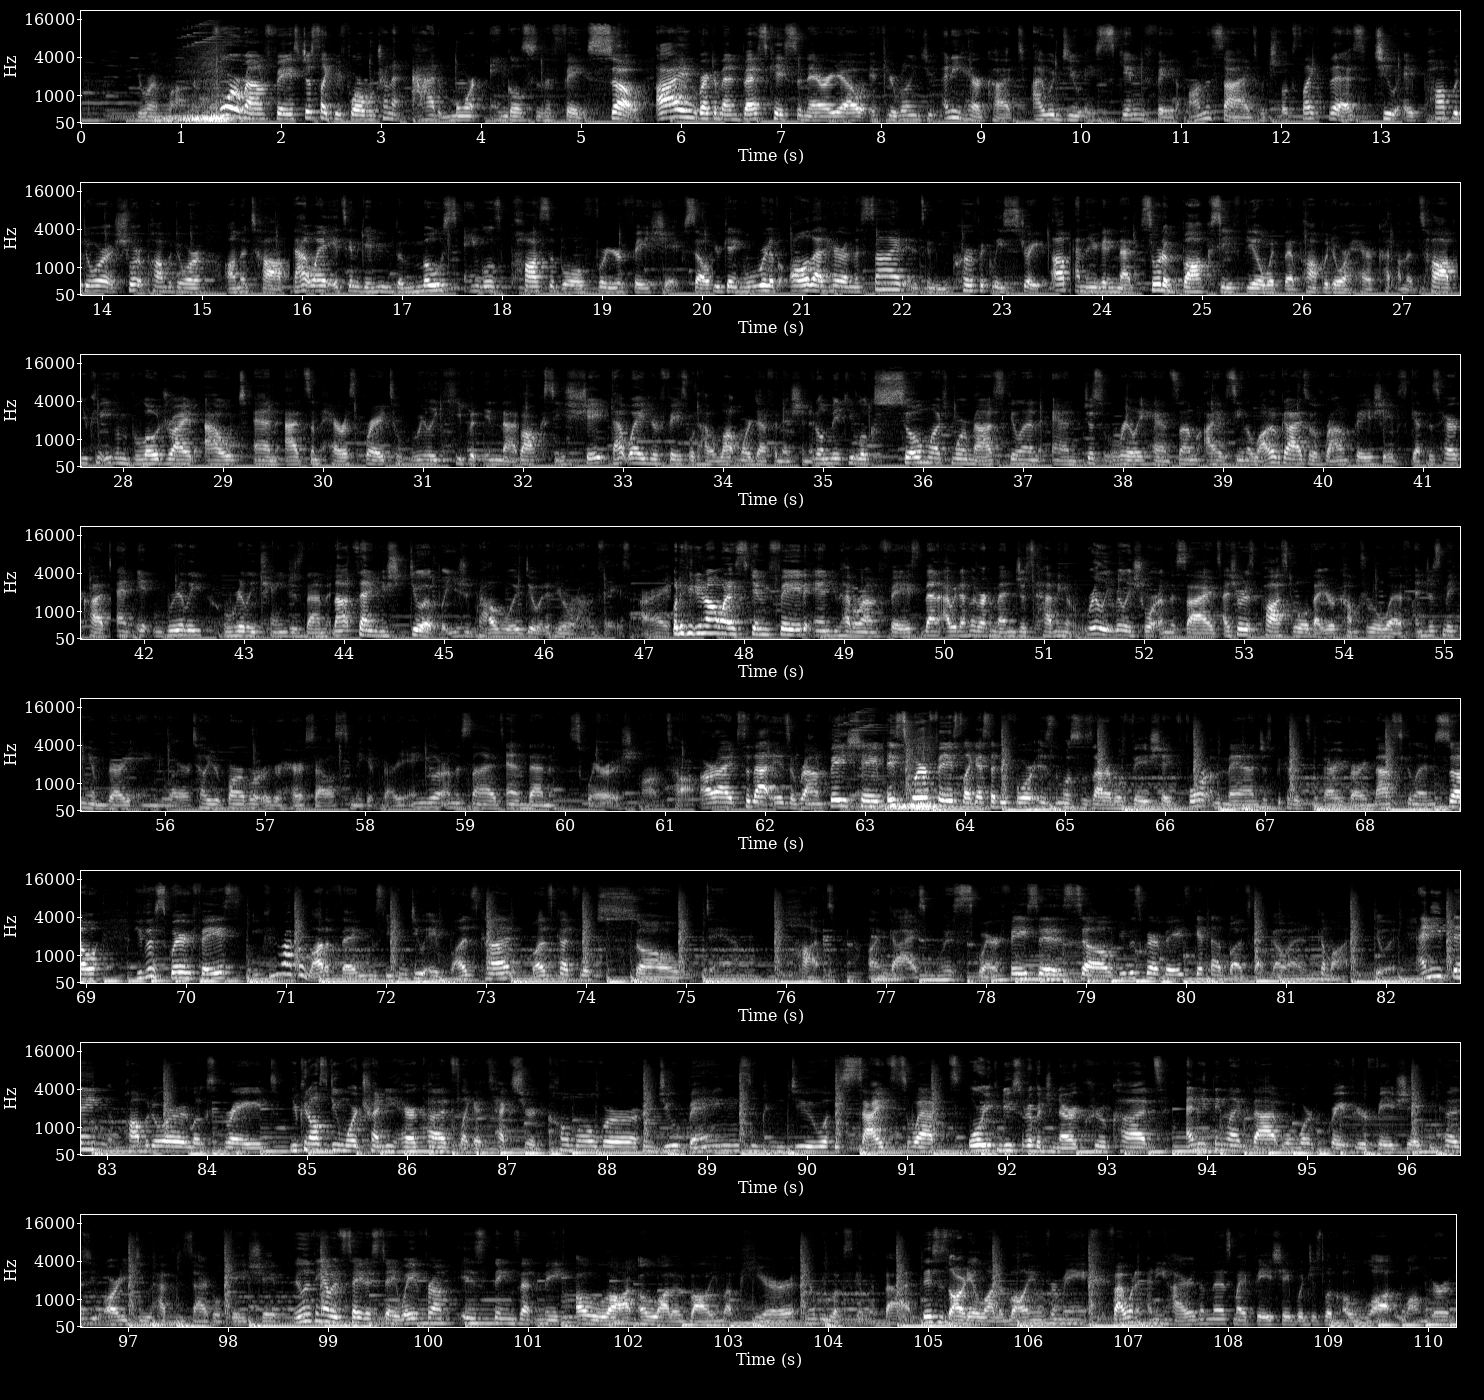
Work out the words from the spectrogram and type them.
you're in luck. For a round face, just like before, we're trying to add more angles to the face. So I recommend best case scenario, if you're willing to do any haircut, I would do a skin fade on the sides, which looks like this, to a pompadour, short pompadour on the top. That way it's gonna give you the most angles possible for your face shape. So you're getting rid of all that hair on the side and it's gonna be perfectly straight up and then you're getting that sort of boxy feel with the pompadour haircut on the top. You can even blow dry it out and add some hairspray hairspray to really keep it in that boxy shape. That way your face will have a lot more definition. It'll make you look so much more masculine and just really handsome. I have seen a lot of guys with round face shapes get this haircut and it really, really changes them. Not saying you should do it, but you should probably do it if you have a round face, all right? But if you do not want a skin fade and you have a round face, then I would definitely recommend just having it really, really short on the sides, as short as possible that you're comfortable with, and just making it very angular. Tell your barber or your hairstylist to make it very angular on the sides and then squarish on top. All right, so that is a round face shape. A square face, like I said before, is the most desirable face shape for a man just because it's very, very masculine. So if you have a square face, you can rock a lot of things. You can do a buzz cut. Buzz cuts look so damn hot on guys with square faces. So if you have a square face, get that buzz cut going. Come on, do it. Anything pompadour looks great. You can also do more trendy haircuts like a textured comb over. You can do bangs, you can do side swept, or you can do sort of a generic crew cut. Anything like that will work great for your face shape because you already do have the desirable face shape. The only thing I would say to stay away from is things that make a lot, a lot of volume up here. Nobody looks good with that. This is already a lot of volume for me. If I went any higher than this, my face shape would just look a lot longer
